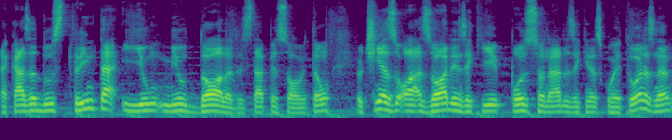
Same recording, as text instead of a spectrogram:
na casa dos 31 mil dólares, tá, pessoal? Então, eu tinha as, as ordens aqui posicionadas aqui nas corretoras, né,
